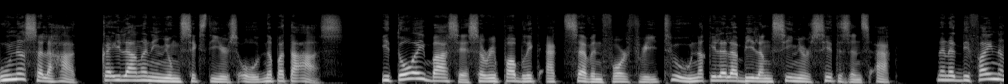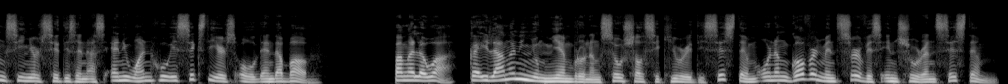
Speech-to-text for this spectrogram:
Una sa lahat, kailangan ninyong 60 years old na pataas. Ito ay base sa Republic Act 7432 na kilala bilang Senior Citizens Act, na nag-define ng senior citizen as anyone who is 60 years old and above. Pangalawa, kailangan ninyong miyembro ng Social Security System o ng Government Service Insurance System.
